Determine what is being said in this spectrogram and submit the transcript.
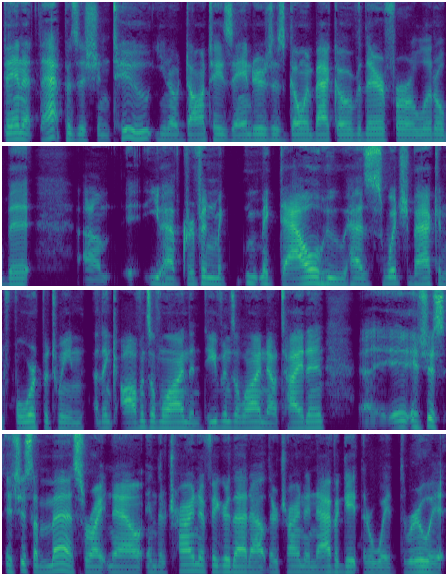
then at that position too, you know, Dante Zanders is going back over there for a little bit. Um, you have Griffin McDowell who has switched back and forth between I think offensive line then defensive line now tight end. Uh, it, it's just it's just a mess right now, and they're trying to figure that out. They're trying to navigate their way through it.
